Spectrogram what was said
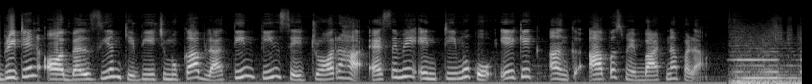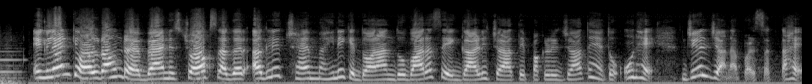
ब्रिटेन और बेल्जियम के बीच मुकाबला तीन तीन से ड्रॉ रहा। ऐसे में इन टीमों को एक एक अंक आपस में बांटना पड़ा। इंग्लैंड के ऑलराउंडर बैन स्टॉक्स अगर अगले छह महीने के दौरान दोबारा से गाड़ी चलाते पकड़े जाते हैं तो उन्हें जेल जाना पड़ सकता है।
